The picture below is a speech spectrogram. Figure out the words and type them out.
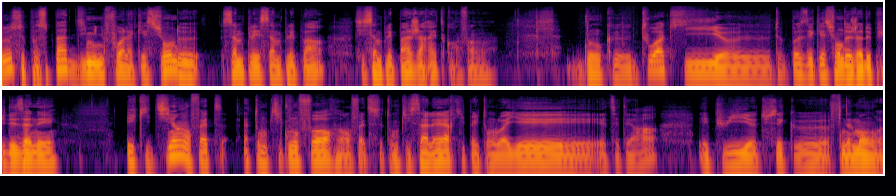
eux se posent pas dix mille fois la question de ça me plaît, ça me plaît pas. Si ça me plaît pas, j'arrête. Enfin, donc euh, toi qui euh, te poses des questions déjà depuis des années et qui tient en fait à ton petit confort, en fait c'est ton petit salaire qui paye ton loyer, etc. Et puis euh, tu sais que finalement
